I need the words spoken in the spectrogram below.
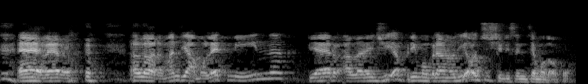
Eh, vero. Allora, mandiamo Let Me In, Pier alla regia, primo brano di oggi, ci risentiamo dopo.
